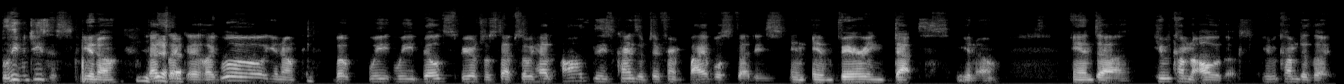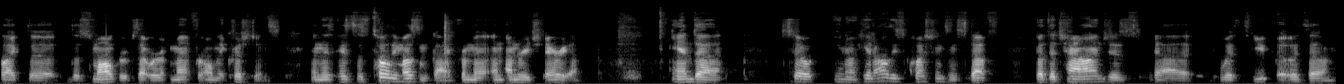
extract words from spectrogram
believe in Jesus. You know, that's yeah. like like whoa. You know, but we we build spiritual steps. So we had all these kinds of different bible studies in in varying depths you know? And uh he would come to all of those. He would come to the like the the small groups that were meant for only christians. And this, it's this totally muslim guy from a, an unreached area. And uh so you know he had all these questions and stuff but the challenge is uh with with um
